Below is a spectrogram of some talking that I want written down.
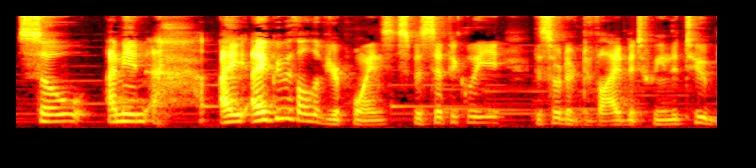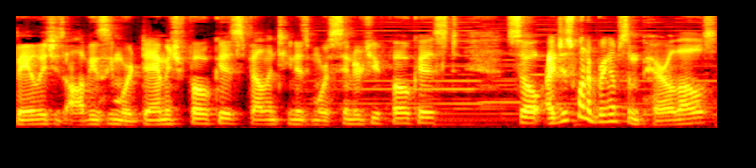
So, I mean, I, I agree with all of your points, specifically the sort of divide between the two. Baileysh is obviously more damage focused, Valentina is more synergy focused. So, I just want to bring up some parallels.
